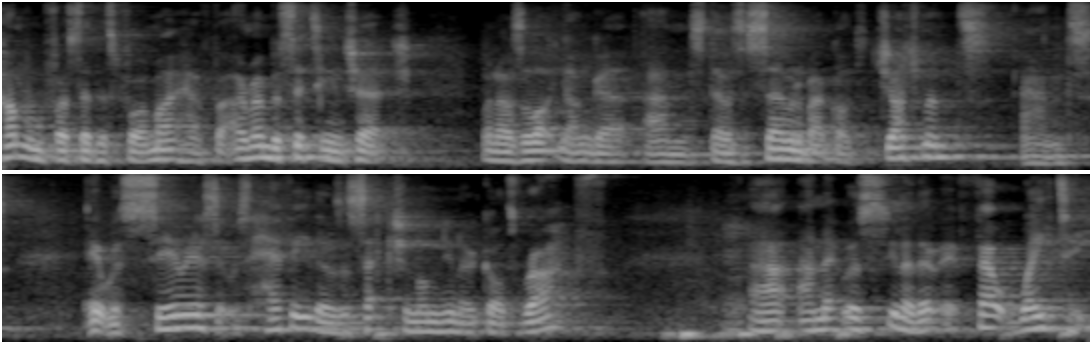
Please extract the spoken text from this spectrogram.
Can't remember if I've said this before, I might have, but I remember sitting in church when I was a lot younger and there was a sermon about God's judgment and it was serious, it was heavy, there was a section on, you know, God's wrath. Uh, and it was, you know, it felt weighty.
